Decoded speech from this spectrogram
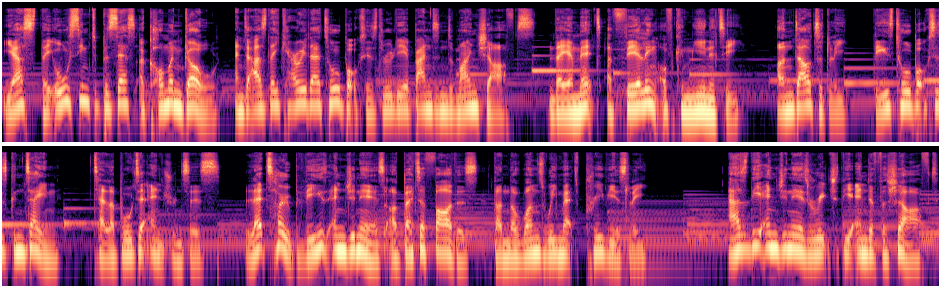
Yes, they all seem to possess a common goal, and as they carry their toolboxes through the abandoned mineshafts, they emit a feeling of community. Undoubtedly, these toolboxes contain teleporter entrances. Let's hope these engineers are better fathers than the ones we met previously. As the engineers reach the end of the shaft,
